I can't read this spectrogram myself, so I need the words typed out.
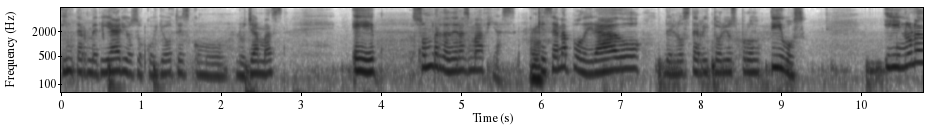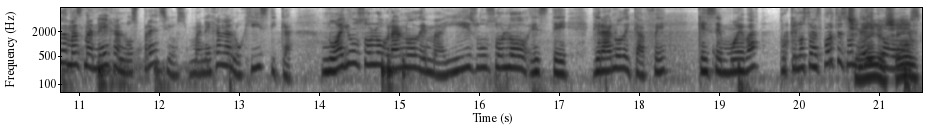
intermediarios o coyotes, como los llamas, eh, son verdaderas mafias mm. que se han apoderado de los territorios productivos. Y no nada más manejan los precios, manejan la logística. No hay un solo grano de maíz, un solo este grano de café que se mueva porque los transportes son Sin de ellos, ellos sí.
